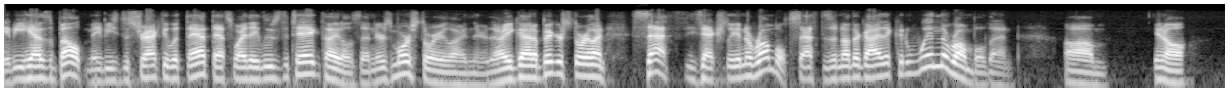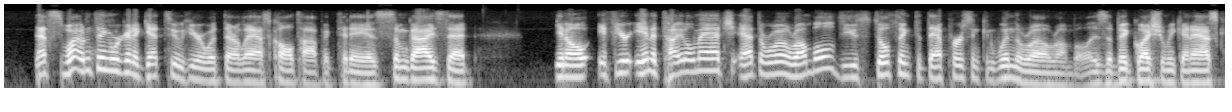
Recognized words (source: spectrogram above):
Maybe he has the belt. Maybe he's distracted with that. That's why they lose the tag titles. Then there's more storyline there. Now you got a bigger storyline. Seth, he's actually in the Rumble. Seth is another guy that could win the Rumble then. Um, you know, that's one thing we're going to get to here with our last call topic today is some guys that, you know, if you're in a title match at the Royal Rumble, do you still think that that person can win the Royal Rumble? Is a big question we can ask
